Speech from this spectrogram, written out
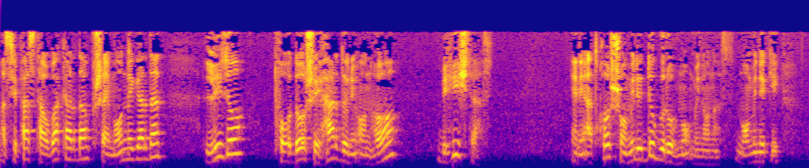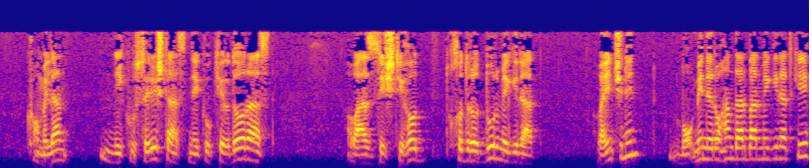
و سپس توبه کرده و پشیمان می گردد لیزا پاداش هر دونی آنها بهشت است. یعنی اتقا شامل دو گروه مؤمنان است. مؤمنی که کاملا نیکو سرشت است نیکو کردار است و از زشتی ها خود را دور می‌گیرد. و اینچنین مؤمن رو هم در بر می‌گیرد که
